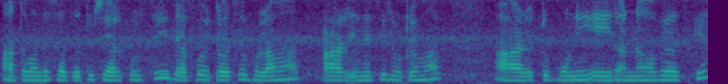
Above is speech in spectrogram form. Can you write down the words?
আর তোমাদের সাথে একটু শেয়ার করছি। দেখো, এটা হচ্ছে ভোলা মাছ আর এনেছি লোটে মাছ। আর একটু পনির, এই রান্না হবে আজকে।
